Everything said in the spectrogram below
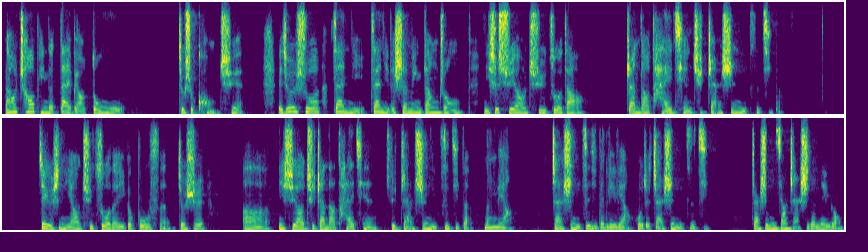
然后超频的代表动物就是孔雀，也就是说，在你在你的生命当中，你是需要去做到站到台前去展示你自己的。这个是你要去做的一个部分，就是，呃，你需要去站到台前去展示你自己的能量，展示你自己的力量，或者展示你自己，展示你想展示的内容。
